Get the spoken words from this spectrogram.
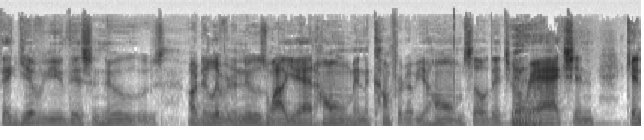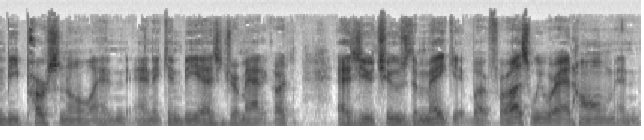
they give you this news or deliver the news while you're at home in the comfort of your home, so that your Yeah. reaction can be personal and and it can be as dramatic or as you choose to make it. But for us, we were at home and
